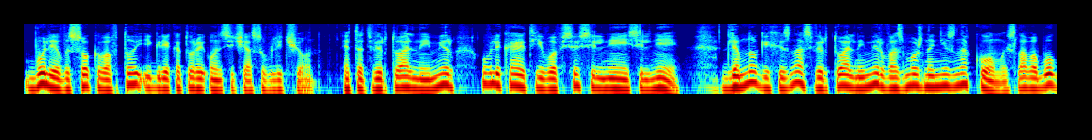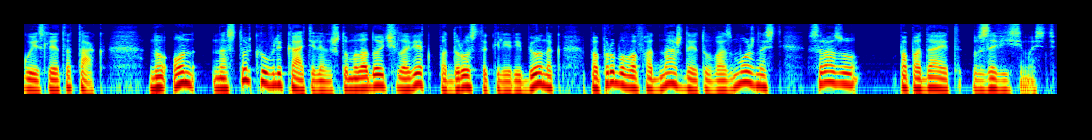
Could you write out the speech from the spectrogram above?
более высокого в той игре, которой он сейчас увлечен. Этот виртуальный мир увлекает его все сильнее и сильнее. Для многих из нас виртуальный мир, возможно, незнаком, и слава богу, если это так. Но он настолько увлекателен, что молодой человек, подросток или ребенок, попробовав однажды эту возможность, сразу попадает в зависимость.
